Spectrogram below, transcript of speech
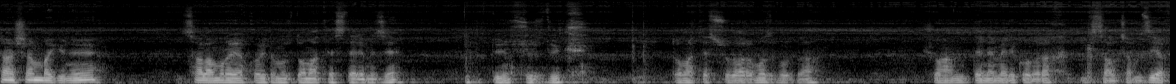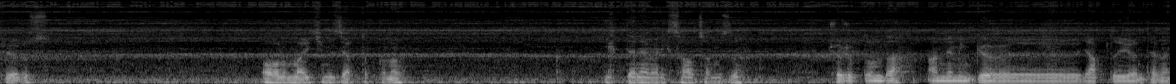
Çarşamba günü salamuraya koyduğumuz domateslerimizi dün süzdük. Domates sularımız burada. Şu an denemelik olarak ilk salçamızı yapıyoruz. Oğlumla ikimiz yaptık bunu. İlk denemelik salçamızı çocukluğumda annemin yaptığı yöntemi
